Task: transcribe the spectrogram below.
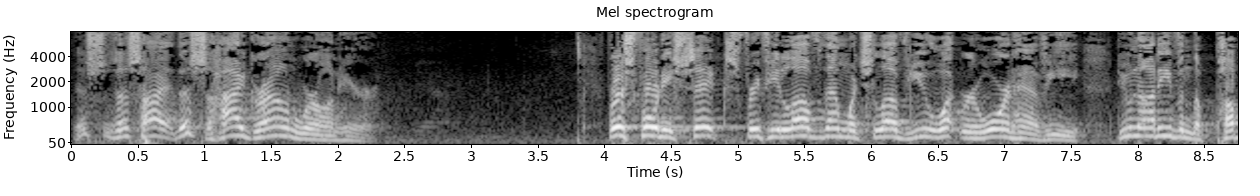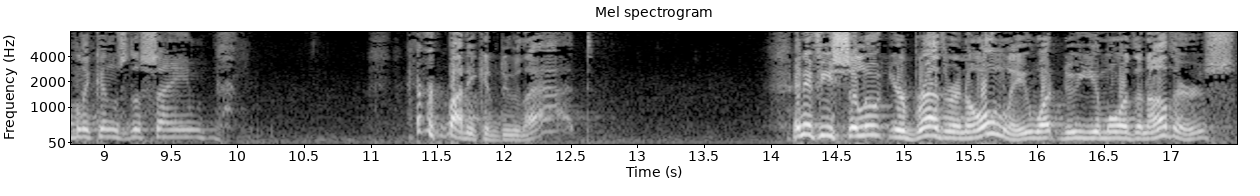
This, this, high, this is high ground we're on here. Verse 46, For if ye love them which love you, what reward have ye? Do not even the publicans the same? Everybody can do that. And if ye salute your brethren only, what do ye more than others?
